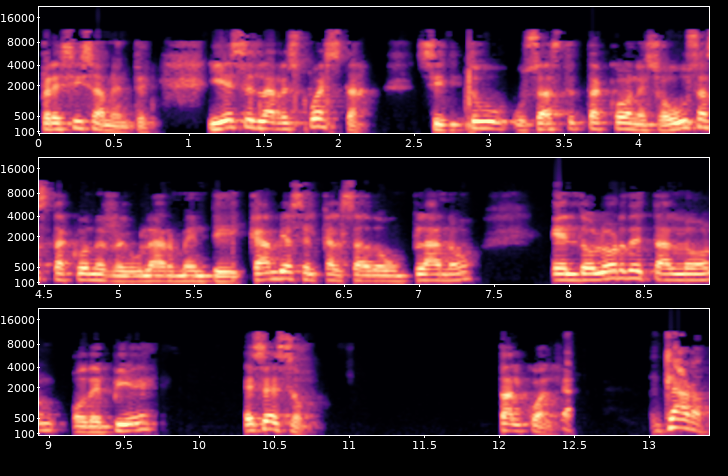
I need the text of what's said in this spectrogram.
Precisamente. Y esa es la respuesta. Si tú usaste tacones o usas tacones regularmente y cambias el calzado a un plano, el dolor de talón o de pie es eso. Tal cual. Claro,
